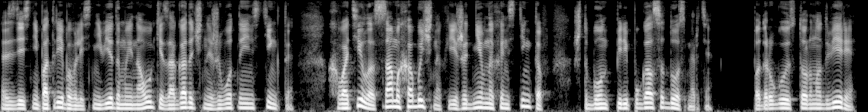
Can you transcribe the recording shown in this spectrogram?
Здесь не потребовались неведомые науке загадочные животные инстинкты. Хватило самых обычных ежедневных инстинктов, чтобы он перепугался до смерти. По другую сторону двери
